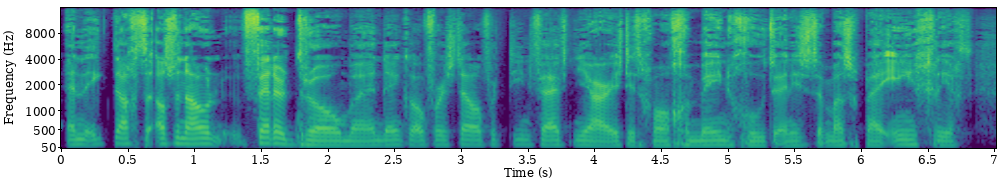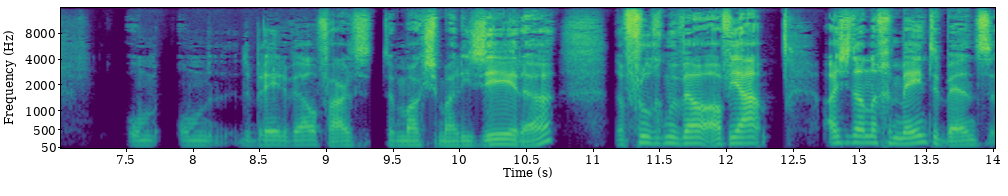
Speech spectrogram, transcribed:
En ik dacht, als we nou verder dromen en denken over, stel over 10, 15 jaar is dit gewoon gemeengoed en is de maatschappij ingericht om, om de brede welvaart te maximaliseren. Dan vroeg ik me wel af, ja, als je dan een gemeente bent,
